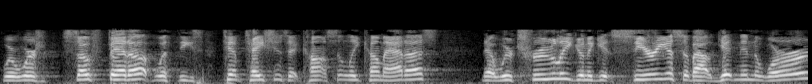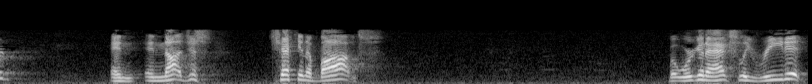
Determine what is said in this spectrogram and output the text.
where we're so fed up with these temptations that constantly come at us that we're truly going to get serious about getting in the Word and, and not just checking a box but we're going to actually read it,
